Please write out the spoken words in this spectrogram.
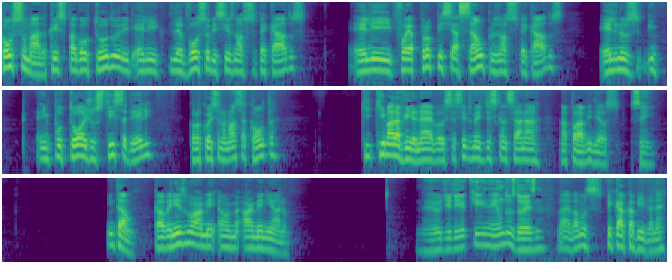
consumado. Cristo pagou tudo, ele, ele levou sobre si os nossos pecados. Ele foi a propiciação para os nossos pecados. Ele nos imputou a justiça dele, colocou isso na nossa conta. Que, que maravilha, né? Você simplesmente descansar na, na palavra de Deus. Sim. Então, calvinismo arme, armeniano? Eu diria que nenhum dos dois, né? É, vamos ficar com a Bíblia, né?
